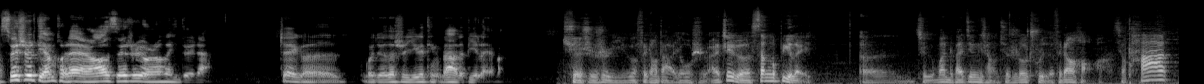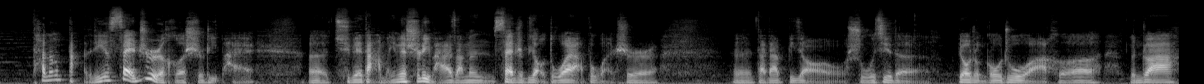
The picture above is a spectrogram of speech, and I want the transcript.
随时点 play，然后随时有人和你对战，这个我觉得是一个挺大的壁垒吧。确实是一个非常大的优势。哎，这个三个壁垒，呃，这个万智牌竞技场确实都处理的非常好啊。像他他能打的这些赛制和实体牌，呃，区别大吗？因为实体牌咱们赛制比较多呀，不管是呃大家比较熟悉的标准构筑啊和轮抓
